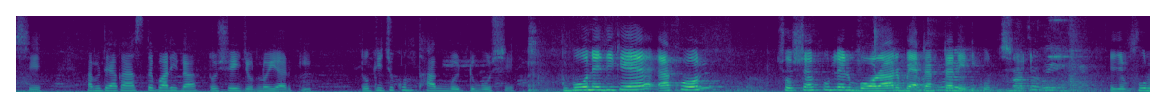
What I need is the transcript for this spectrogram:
আসে। আমি তো একা আসতে পারি না তো সেই জন্যই আর কি। তো কিছুক্ষণ থাকব একটু বসে। বোন এদিকে এখন সর্ষার ফুলের বড়ার ব্যাটারটা রেডি করছে। এই যে ফুল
